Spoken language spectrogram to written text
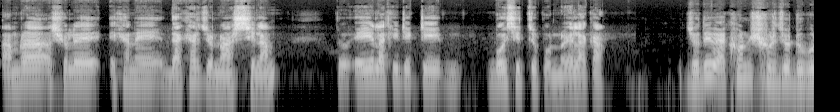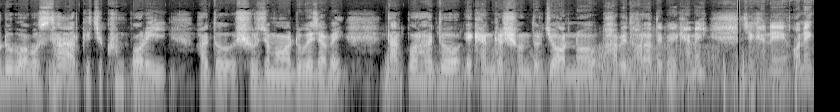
আমরা আসলে এখানে দেখার জন্য আসছিলাম। তো এই এলাকাটি একটি বৈচিত্র্যপূর্ণ এলাকা। যদিও এখন সূর্য ডুবো ডুবো অবস্থা, আর কিছুক্ষণ পরেই হয়তো সূর্য মামা ডুবে যাবে। তারপর হয়তো এখানকার সৌন্দর্য অন্যভাবে ধরা দেবে এখানে, যেখানে অনেক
